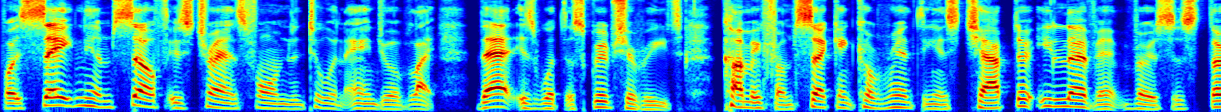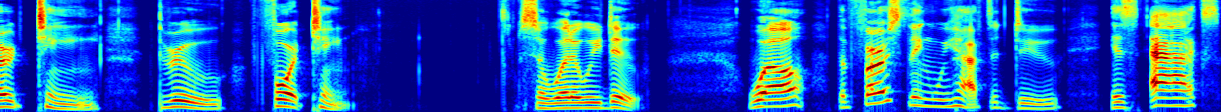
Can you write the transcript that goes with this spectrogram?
for Satan himself is transformed into an angel of light. That is what the scripture reads, coming from Second Corinthians chapter 11, verses 13 through 14. So, what do we do? Well, the first thing we have to do is ask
